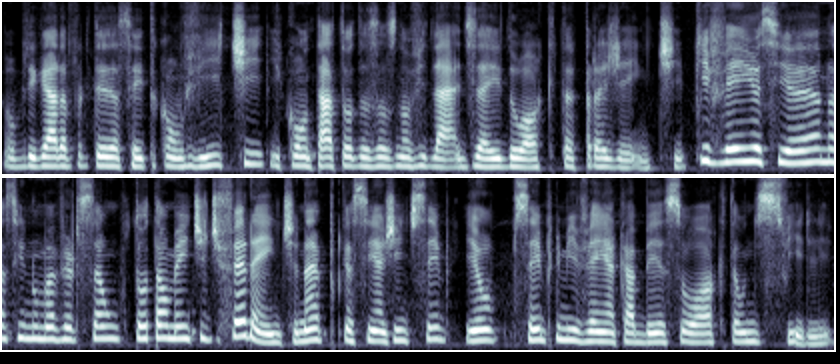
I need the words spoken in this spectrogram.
Obrigada por ter aceito o convite e contar todas as novidades aí do Octa pra gente. Que veio esse ano assim numa versão totalmente diferente, né? Porque assim, a gente sempre eu sempre me vem à cabeça o Octa um desfile.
